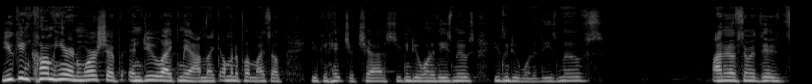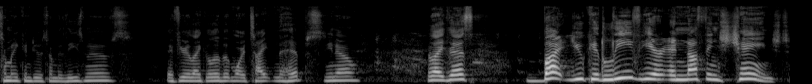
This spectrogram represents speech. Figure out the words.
You can come here and worship and do like me. I'm like, I'm going to put myself, you can hit your chest. You can do one of these moves. You can do one of these moves. I don't know if somebody, somebody can do some of these moves. If you're like a little bit more tight in the hips, you know, like this. But you could leave here and nothing's changed.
